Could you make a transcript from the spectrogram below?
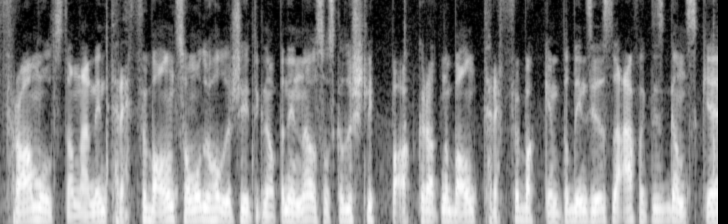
fra motstanderen din treffer ballen, så må du holde skyteknappen inne, og så skal du slippe akkurat når ballen treffer bakken på din side. Så det er faktisk ganske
